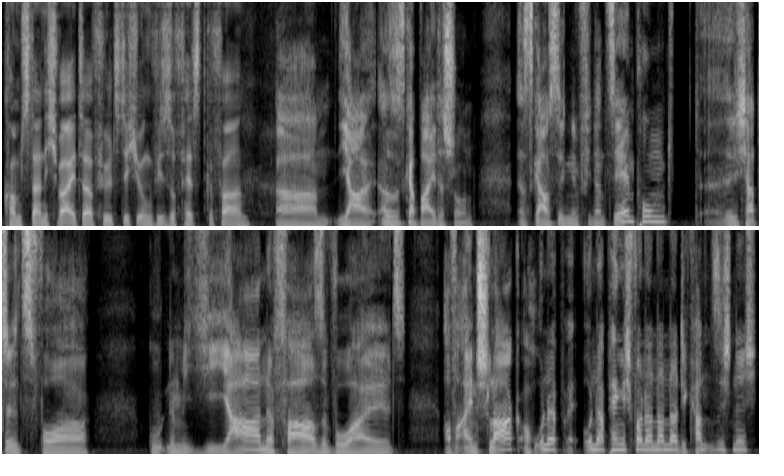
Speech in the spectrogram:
kommst da nicht weiter, fühlst dich irgendwie so festgefahren? Ähm, ja, also es gab beides schon. Es gab es wegen dem finanziellen Punkt. Äh, ich hatte jetzt vor gut einem Jahr eine Phase, wo halt auf einen Schlag, auch unabhängig voneinander, die kannten sich nicht,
